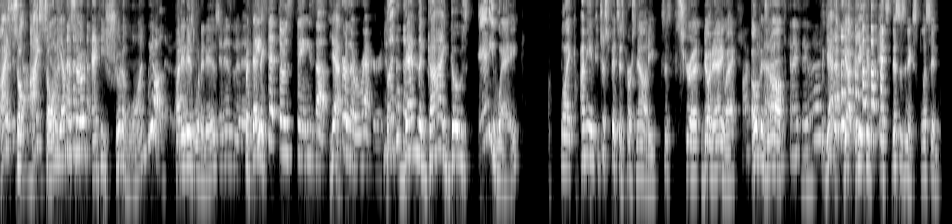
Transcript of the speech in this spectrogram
I saw I saw the episode and he should have won. we all know that. But it is what it is. It is what it is. But then they the- set those things up Yeah. for the record. But then the guy goes anyway. Like I mean, it just fits his personality. Says, Screw it, I'm doing it anyway. You opens it up. Can I say that? But yeah, yeah. You it's this is an explicit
